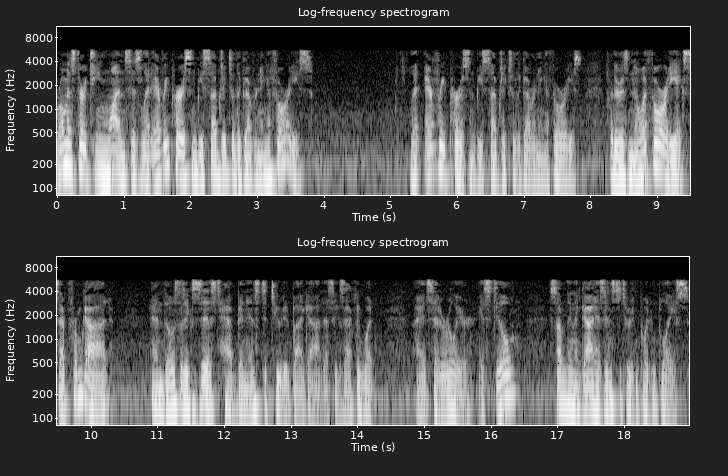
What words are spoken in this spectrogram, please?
Romans 13:1 says, "Let every person be subject to the governing authorities." Let every person be subject to the governing authorities, for there is no authority except from God, and those that exist have been instituted by God. That's exactly what I had said earlier. It's still something that God has instituted and put in place.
